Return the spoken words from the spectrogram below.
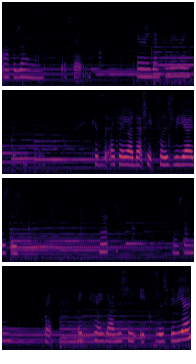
Arca Zone. 7. And you gonna tell me anything? Cause, okay guys, that's it for this video. This is... Okay. Okay guys, this is it for this video.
